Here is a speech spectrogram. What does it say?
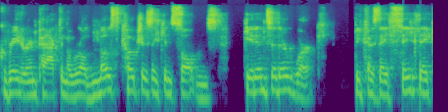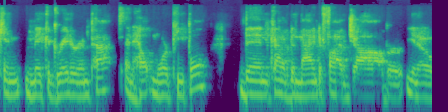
greater impact in the world. Most coaches and consultants get into their work because they think they can make a greater impact and help more people than kind of the nine to five job or you know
